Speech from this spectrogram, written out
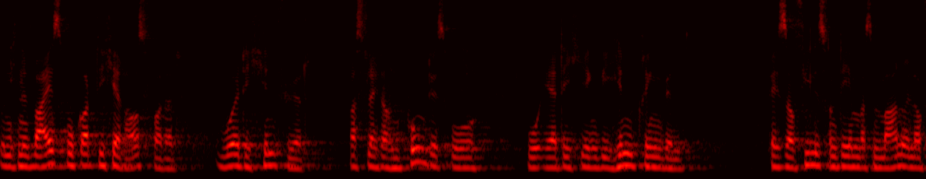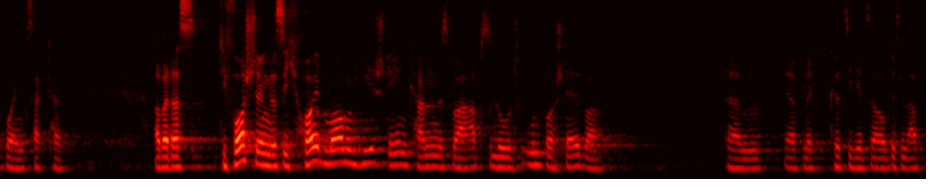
und ich nicht weiß, wo Gott dich herausfordert, wo er dich hinführt, was vielleicht auch ein Punkt ist, wo, wo er dich irgendwie hinbringen will. Vielleicht ist auch vieles von dem, was Manuel auch vorhin gesagt hat. Aber das, die Vorstellung, dass ich heute Morgen hier stehen kann, das war absolut unvorstellbar. Ähm, ja, vielleicht kürze ich jetzt auch ein bisschen ab.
